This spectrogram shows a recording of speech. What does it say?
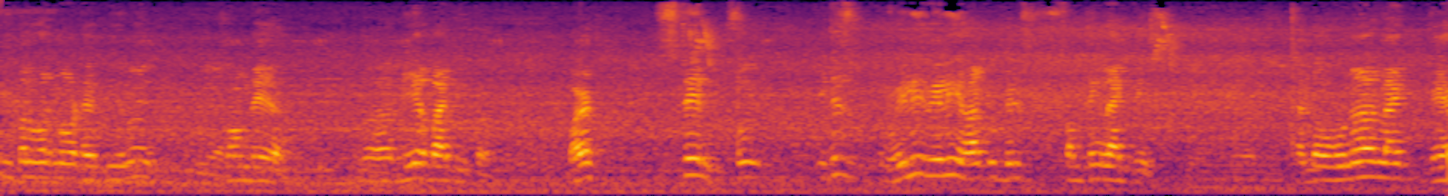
people were not happy, you know, from there, uh, nearby people. But still, so it is really really hard to build something like this and the owner like they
